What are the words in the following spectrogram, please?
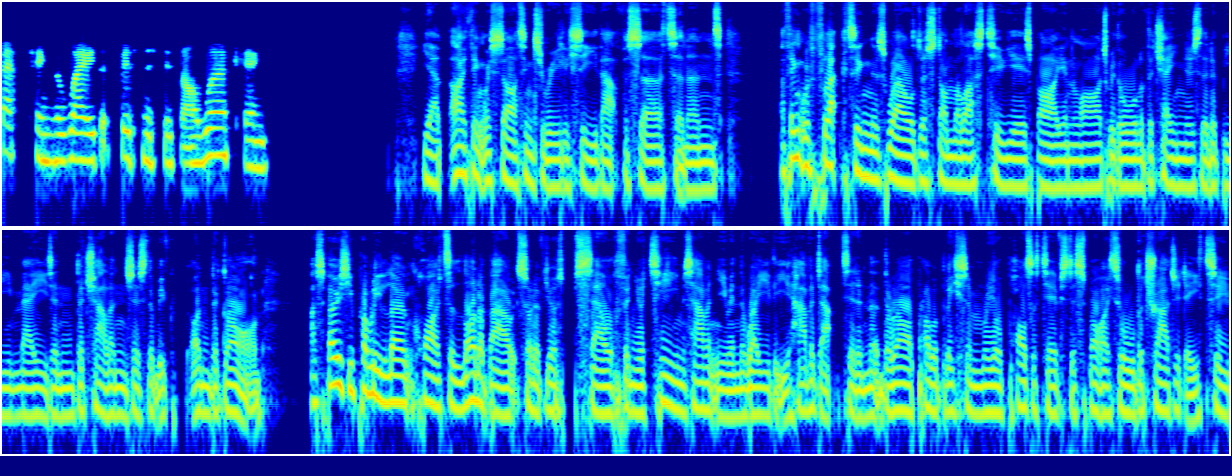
affecting the way that businesses are working. Yeah, I think we're starting to really see that for certain. And I think reflecting as well, just on the last two years by and large, with all of the changes that have been made and the challenges that we've undergone, I suppose you probably learned quite a lot about sort of yourself and your teams, haven't you, in the way that you have adapted, and that there are probably some real positives despite all the tragedy to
